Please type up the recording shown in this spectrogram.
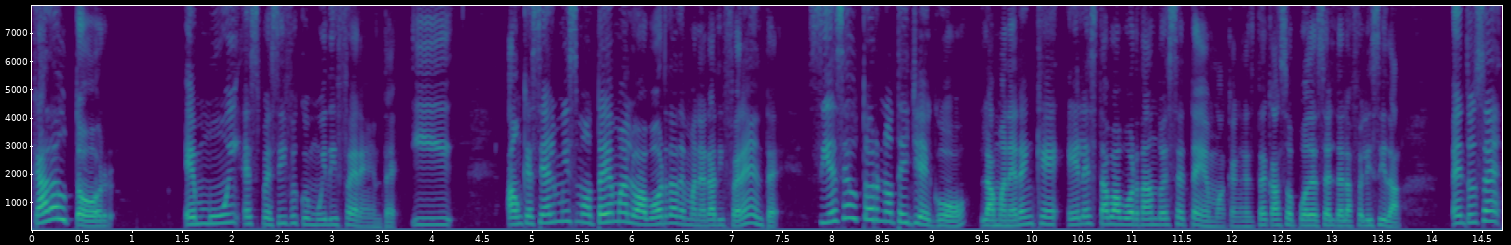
Cada autor es muy específico y muy diferente. Y aunque sea el mismo tema, lo aborda de manera diferente. Si ese autor no te llegó, la manera en que él estaba abordando ese tema, que en este caso puede ser de la felicidad, entonces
